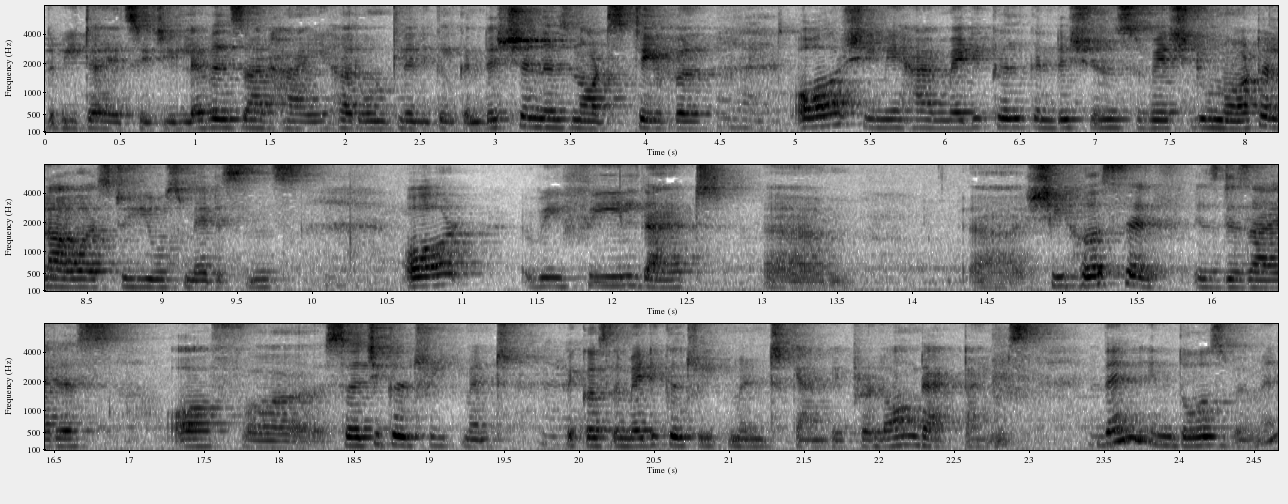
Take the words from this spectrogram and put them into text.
the beta HCG levels are high, her own clinical condition is not stable, Right. Or she may have medical conditions which do not allow us to use medicines, or we feel that um, uh, she herself is desirous of uh, surgical treatment Right. because the medical treatment can be prolonged at times, then in those women,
